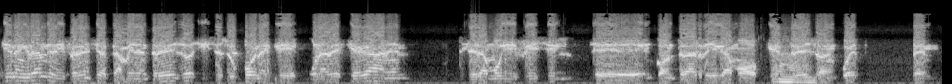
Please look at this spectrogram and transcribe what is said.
tienen grandes diferencias también entre ellos y se supone que una vez que ganen será muy difícil eh, encontrar, digamos, que entre ellos encuentren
